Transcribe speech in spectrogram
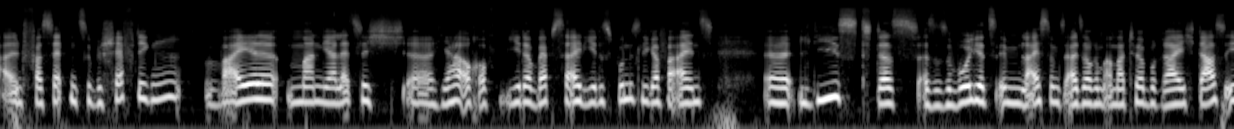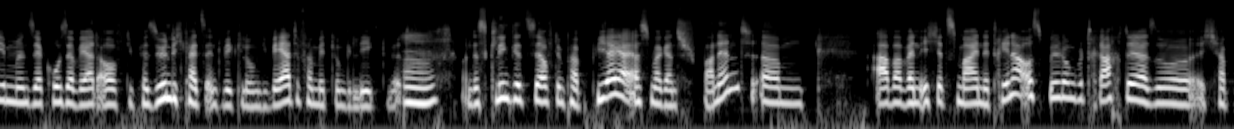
allen Facetten zu beschäftigen, weil man ja letztlich äh, ja auch auf jeder Website jedes Bundesliga-Vereins äh, liest, dass also sowohl jetzt im Leistungs- als auch im Amateurbereich, dass eben ein sehr großer Wert auf die Persönlichkeitsentwicklung, die Wertevermittlung gelegt wird. Mhm. Und das klingt jetzt ja auf dem Papier ja erstmal ganz spannend. Ähm, aber wenn ich jetzt meine Trainerausbildung betrachte, also ich habe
